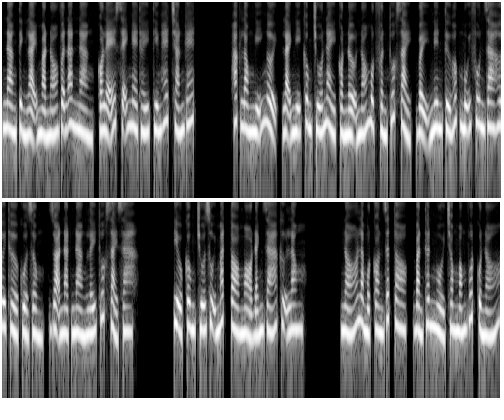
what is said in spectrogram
nàng tỉnh lại mà nó vẫn ăn nàng, có lẽ sẽ nghe thấy tiếng hét chán ghét. Hắc Long nghĩ ngợi, lại nghĩ công chúa này còn nợ nó một phần thuốc giải, vậy nên từ hốc mũi phun ra hơi thở của rồng, dọa nạt nàng lấy thuốc giải ra. Tiểu công chúa dụi mắt tò mò đánh giá cự long. Nó là một con rất to, bản thân ngồi trong móng vuốt của nó,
